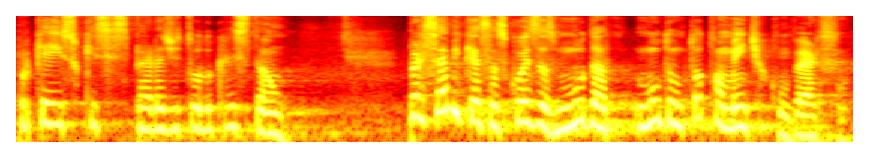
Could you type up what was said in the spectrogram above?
porque é isso que se espera de todo cristão. Percebe que essas coisas mudam, mudam totalmente a conversa?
